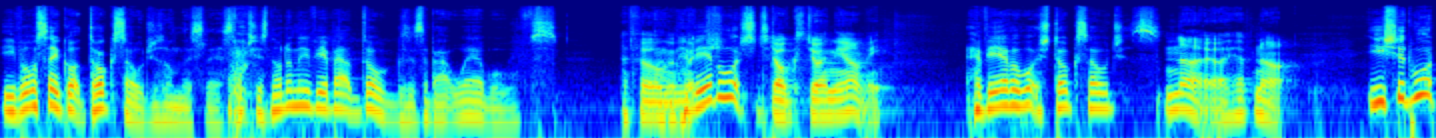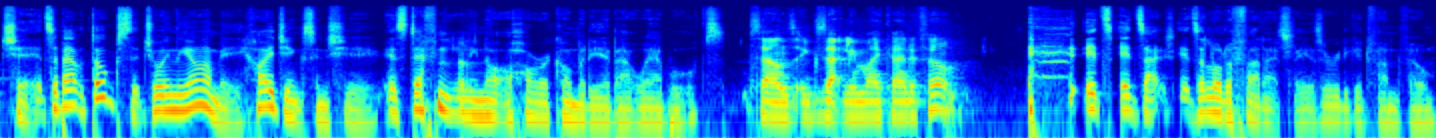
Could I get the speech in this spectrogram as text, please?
you've also got Dog Soldiers on this list, which is not a movie about dogs; it's about werewolves. A film in Have which you ever watched? dogs join the army. Have you ever watched Dog Soldiers? No, I have not. You should watch it. It's about dogs that join the army. Hijinks ensue. It's definitely not a horror comedy about werewolves. Sounds exactly my kind of film. It's it's actually it's a lot of fun. Actually, it's a really good fun film.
